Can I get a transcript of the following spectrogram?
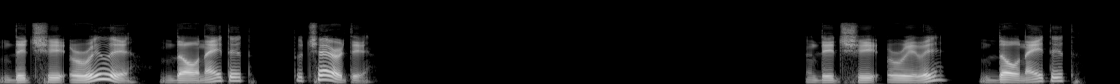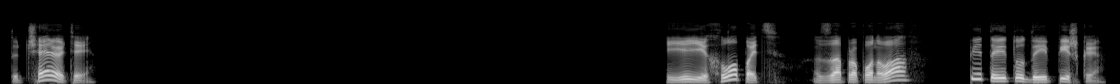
Did she really donate it to charity? Did she really donate it to charity? Її хлопець запропонував піти туди пішки.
